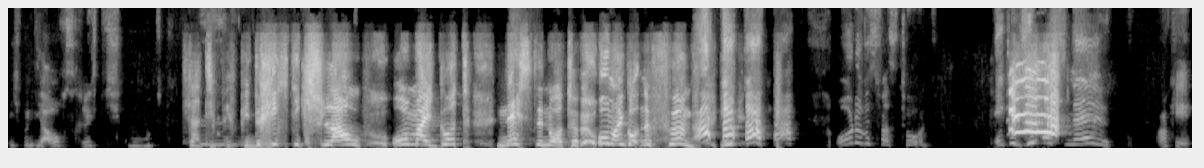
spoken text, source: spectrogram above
ich bin hier auch richtig gut. Ich bin richtig schlau. Oh mein Gott, nächste Note. Oh mein Gott, eine 5. Oh, du bist fast tot. Ich bin super schnell. Okay,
